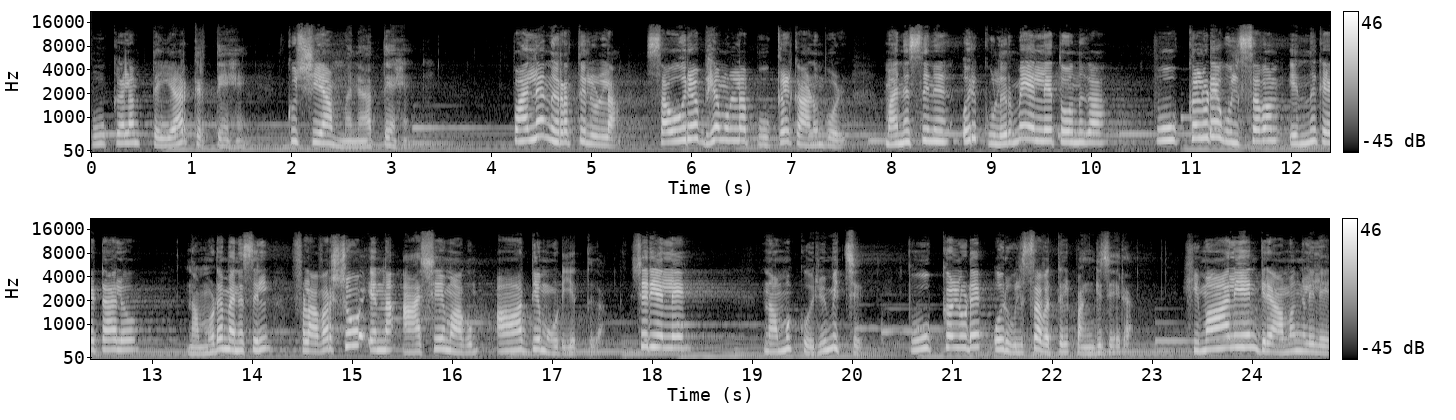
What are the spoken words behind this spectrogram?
പൂക്കളം തയ്യാർ കരുത്തേ ഹെ കുഷിയാ മനാത്തേ ഹെ. പല നിറത്തിലുള്ള സൗരഭ്യമുള്ള പൂക്കൾ കാണുമ്പോൾ മനസ്സിന് ഒരു കുളിർമയല്ലേ തോന്നുക? പൂക്കളുടെ ഉത്സവം എന്ന് കേട്ടാലോ? നമ്മുടെ മനസ്സിൽ ഫ്ലവർ ഷോ എന്ന ആശയമാകും ആദ്യം ഓടിയെത്തുക ശരിയല്ലേ നമുക്കൊരുമിച്ച് പൂക്കളുടെ ഒരു ഉത്സവത്തിൽ പങ്കുചേരാം ഹിമാലയൻ ഗ്രാമങ്ങളിലെ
